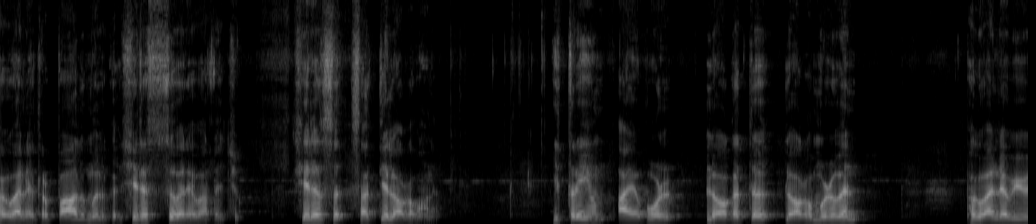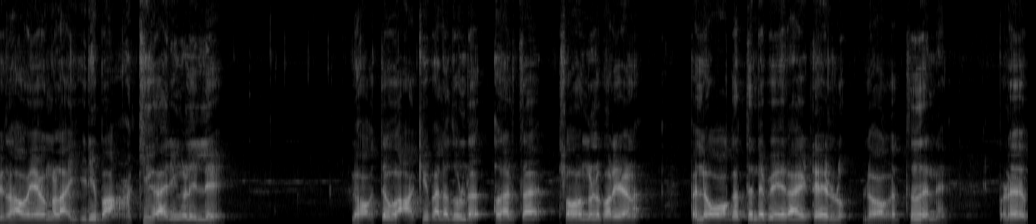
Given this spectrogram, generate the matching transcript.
ഭഗവാന്റെ തൃപ്പാദം മുതൽക്ക് ശിരസ് വരെ വർണിച്ചു. ശിരസ് സത്യലോകമാണ്. ഇത്രയും ആയപ്പോൾ ലോകത്ത് ലോകം മുഴുവൻ ഭഗവാന്റെ വിവിധ അവയവങ്ങളായി. ഇനി ബാക്കി കാര്യങ്ങളില്ലേ? ലോകത്ത് ബാക്കി പലതുണ്ട്. അതടുത്ത ശ്ലോകങ്ങൾ പറയാണ്. ഇപ്പം ലോകത്തിന്റെ പേരായിട്ടേ ഉള്ളൂ. ലോകത്ത് തന്നെ ഇവിടെ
